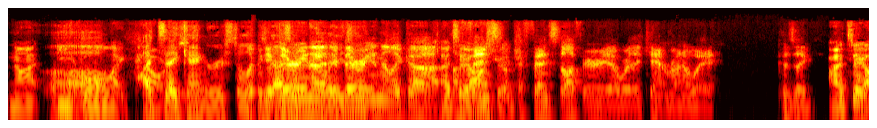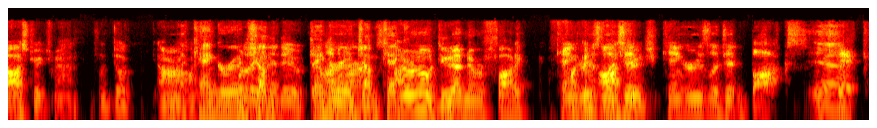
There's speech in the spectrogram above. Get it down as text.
not Oh, equal like. Powers. I'd say kangaroo still. Like if they're in a crazy. if they're in a, like a, I'd a, say fenced, ostrich. a fenced off area where they can't run away, because like I'd say ostrich, man. Look, I don't a know. kangaroo what are they jump, gonna do? They don't have kangaroo arms. jump kick. I don't know, dude. I've never fought a Kangaroos fucking legit. ostrich. Kangaroos legit box. Yeah. Kick.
